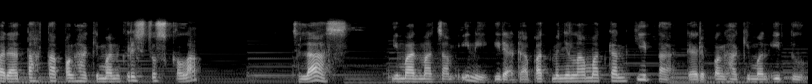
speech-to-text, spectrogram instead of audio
pada tahta penghakiman Kristus kelak? Jelas, iman macam ini tidak dapat menyelamatkan kita dari penghakiman itu.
